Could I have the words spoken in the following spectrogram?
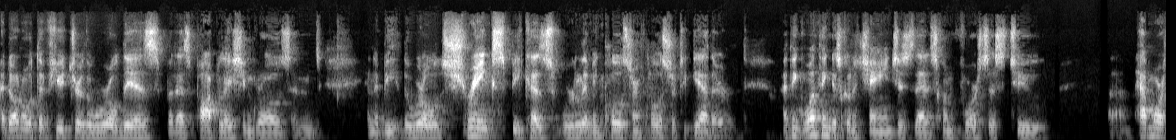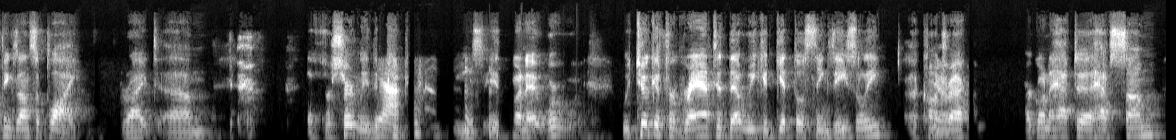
I don't know what the future of the world is, but as population grows and and be, the world shrinks because we're living closer and closer together. I think one thing that's going to change is that it's going to force us to uh, have more things on supply, right? Um, for certainly the yeah. PPE is going to. We're, we took it for granted that we could get those things easily. A contract yeah. are going to have to have some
